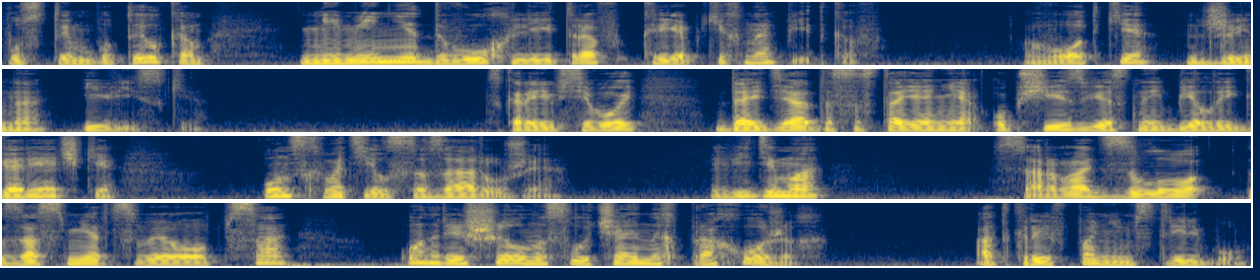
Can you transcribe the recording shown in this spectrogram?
пустым бутылкам, не менее двух литров крепких напитков – водки, джина и виски. Скорее всего, дойдя до состояния общеизвестной белой горячки, он схватился за оружие. Видимо, Сорвать зло за смерть своего пса он решил на случайных прохожих, открыв по ним стрельбу.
